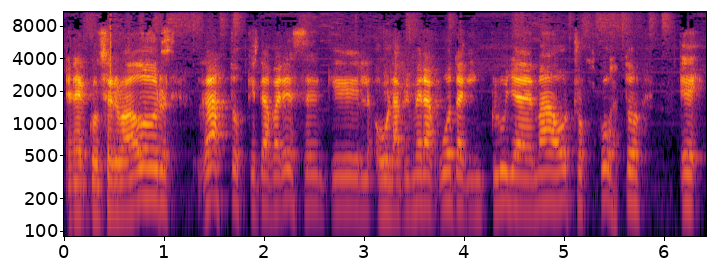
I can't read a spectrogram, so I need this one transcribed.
en el conservador, gastos que te aparecen, que, o la primera cuota que incluye además otros costos. Eh,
